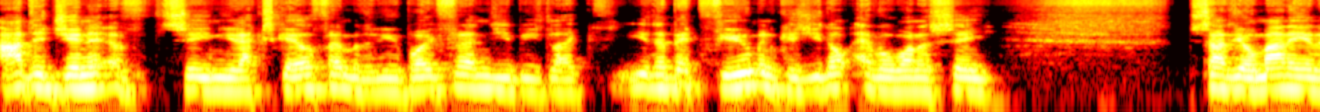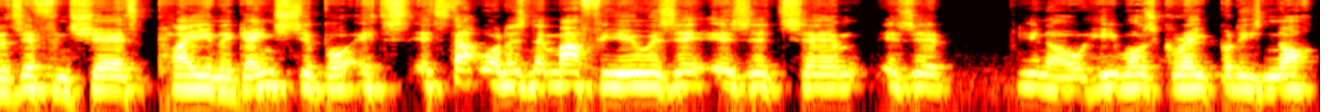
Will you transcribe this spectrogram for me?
adage in it of seeing your ex girlfriend with a new boyfriend. You'd be like, you're a bit fuming because you don't ever want to see Sadio Mane in a different shirt playing against you. But it's it's that one, isn't it, Matt? For you, is it is it um, is it you know he was great, but he's not.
